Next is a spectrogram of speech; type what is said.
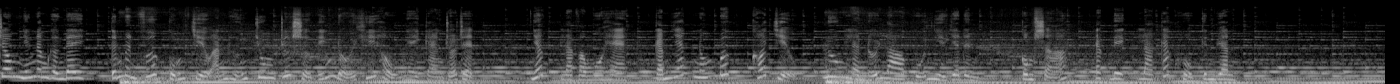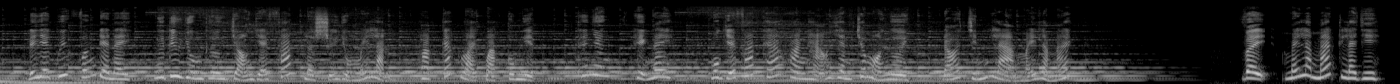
Trong những năm gần đây, tỉnh Bình Phước cũng chịu ảnh hưởng chung trước sự biến đổi khí hậu ngày càng rõ rệt. Nhất là vào mùa hè, cảm giác nóng bức, khó chịu luôn là nỗi lo của nhiều gia đình, công sở, đặc biệt là các hộ kinh doanh. Để giải quyết vấn đề này, người tiêu dùng thường chọn giải pháp là sử dụng máy lạnh hoặc các loại quạt công nghiệp. Thế nhưng, hiện nay, một giải pháp khá hoàn hảo dành cho mọi người, đó chính là máy làm mát. Vậy, máy làm mát là gì?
